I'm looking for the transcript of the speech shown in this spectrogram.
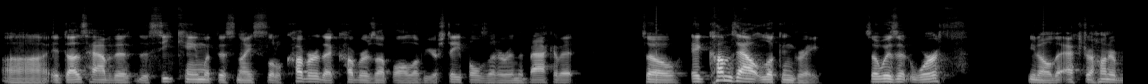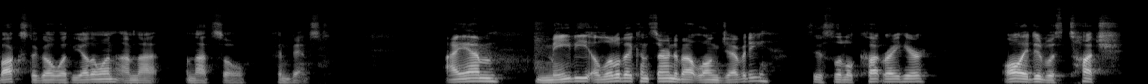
Uh, it does have the, the seat came with this nice little cover that covers up all of your staples that are in the back of it. So it comes out looking great. So is it worth, you know, the extra hundred bucks to go with the other one? I'm not, I'm not so convinced. I am maybe a little bit concerned about longevity. See this little cut right here? All I did was touch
